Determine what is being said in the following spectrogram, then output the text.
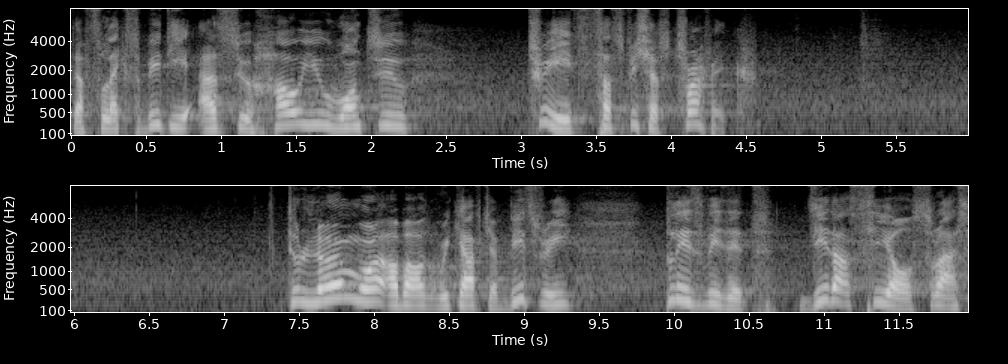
the flexibility as to how you want to treat suspicious traffic. To learn more about reCAPTCHA v3, please visit g.co slash,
